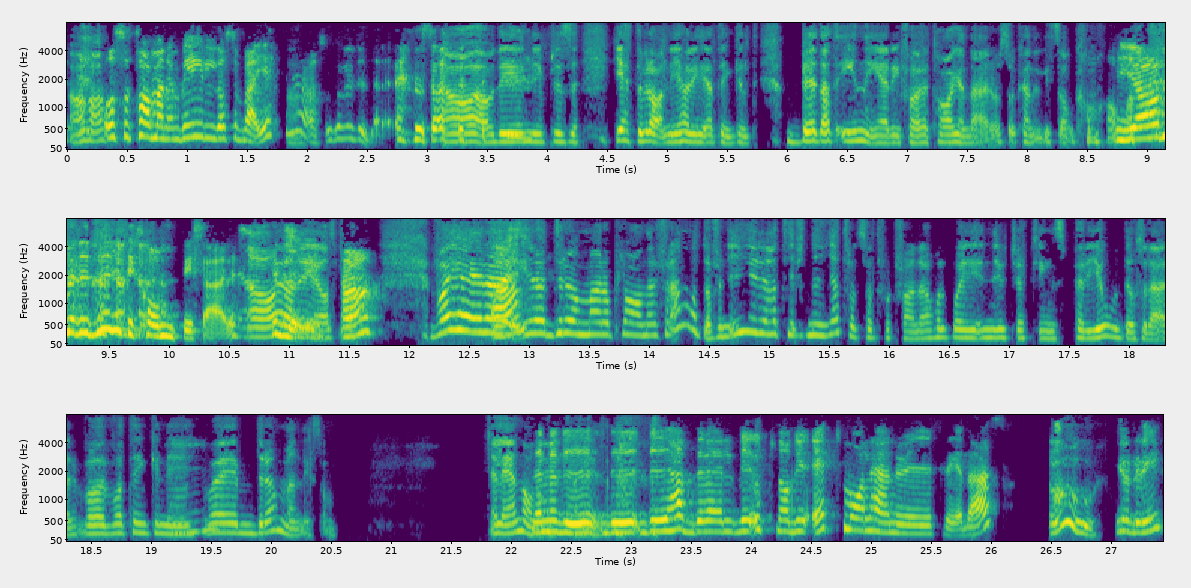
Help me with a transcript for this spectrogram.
Jaha. Och så tar man en bild och så bara, jättebra, så går vi vidare. Så, Ja, det är, ni precis, jättebra. Ni har helt enkelt bäddat in er i företagen där och så kan det liksom komma och ja, men vi blir lite kompisar. Ja, det är asbra. ja. Vad är era, Ja. era drömmar och planer framåt då? För ni är ju relativt nya trots allt fortfarande. Håller på i en utvecklingsperiod och sådär. Vad, vad tänker ni? Mm. Vad är drömmen liksom? Eller en av Nej, dem? men vi, vi, vi, hade väl, vi uppnådde ju ett mål här nu i fredags. Oh, Gjorde vi?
